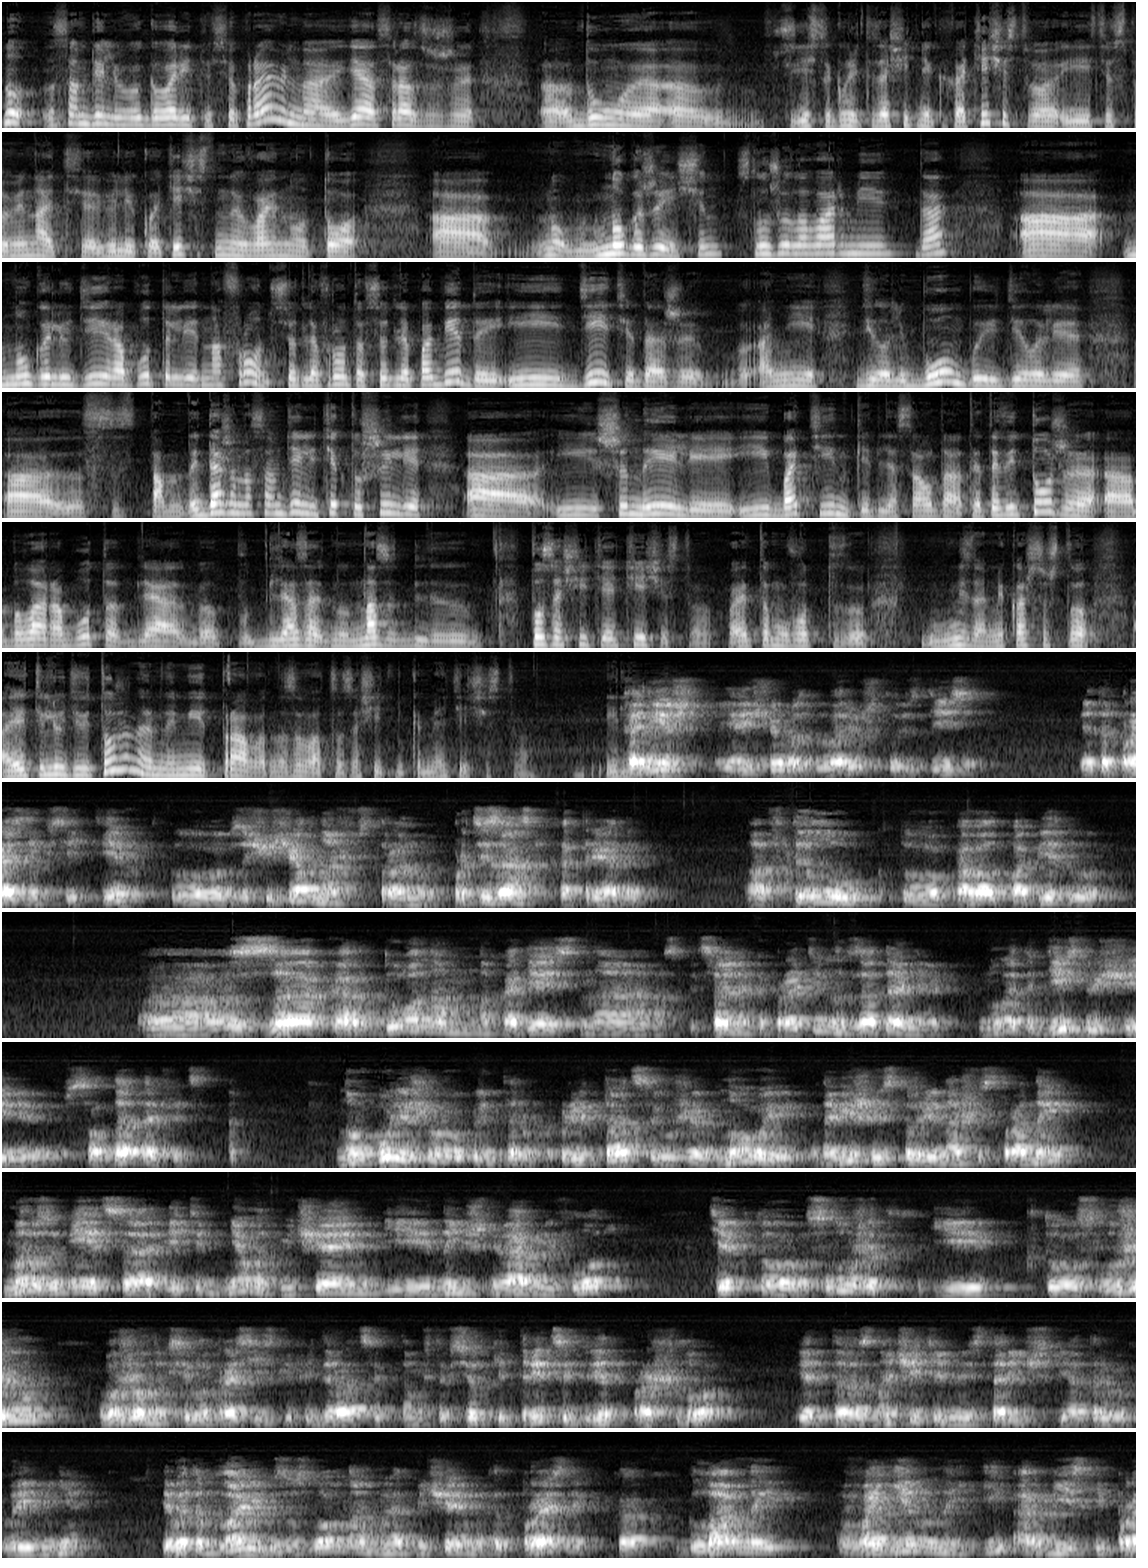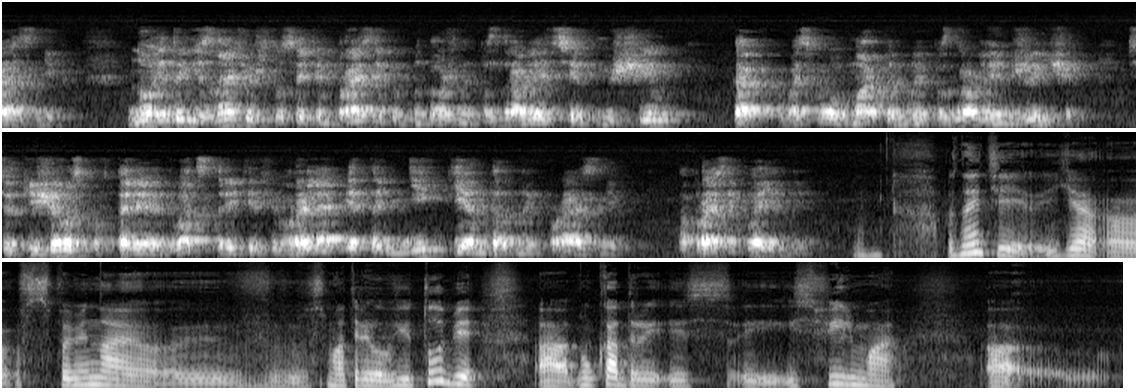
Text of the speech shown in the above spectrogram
Ну, на самом деле вы говорите все правильно. Я сразу же Э, думаю, э, если говорить о защитниках Отечества, и если вспоминать Великую Отечественную войну, то а, ну, много женщин служило в армии, да, а много людей работали на фронт, все для фронта, все для победы, и дети даже, они делали бомбы, делали а, с, там, и даже на самом деле те, кто шили а, и шинели, и ботинки для солдат, это ведь тоже а, была работа для, для, ну, на, для, по защите Отечества, поэтому вот, не знаю, мне кажется, что а эти люди ведь тоже, наверное, имеют право называться защитниками Отечества. Или... Конечно, я еще раз говорю, что здесь это праздник всех тех, кто защищал нашу страну партизанских отрядах, а в тылу, кто ковал победу а, за кордоном, находясь на специальных оперативных заданиях. Ну, это действующие солдаты, офицеры. Но в более широкой интерпретации уже в новой, в новейшей истории нашей страны мы, разумеется, этим днем отмечаем и нынешнюю армию и флот, те, кто служит и кто служил в вооруженных силах Российской Федерации, потому что все-таки 30 лет прошло, это значительный исторический отрывок времени. И в этом плане, безусловно, мы отмечаем этот праздник как главный военный и армейский праздник. Но это не значит, что с этим праздником мы должны поздравлять всех мужчин, как 8 марта мы поздравляем женщин. Все-таки еще раз повторяю, 23 февраля это не гендерный праздник, а праздник военный. Вы знаете, я э, вспоминаю, э, смотрела в Ютубе, э, ну, кадры из, из фильма, э,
